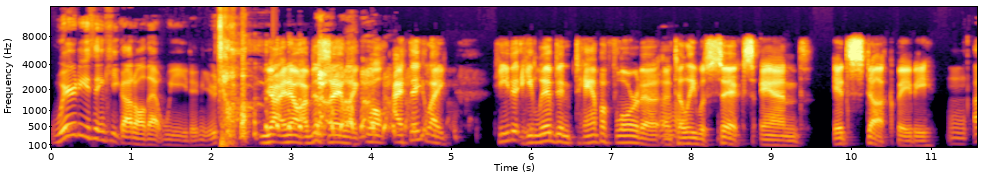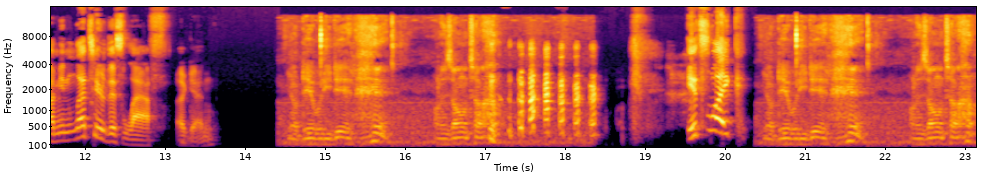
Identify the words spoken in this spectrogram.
Where do you think he got all that weed in Utah? yeah, I know. I'm just saying, like, well, I think like he did, he lived in Tampa, Florida Uh-huh. until he was six, and it stuck, baby. Mm, I mean, let's hear this laugh again. You know, did what he did on his own time. It's like You know, did what he did on his own time.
